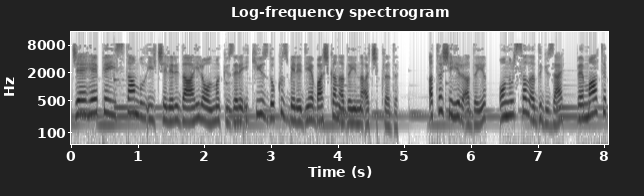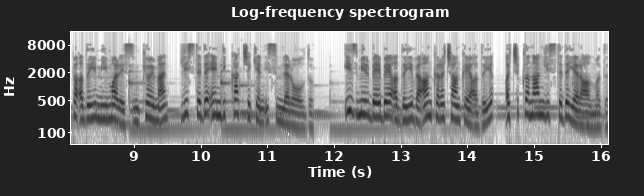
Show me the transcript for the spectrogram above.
CHP İstanbul ilçeleri dahil olmak üzere 209 belediye başkan adayını açıkladı. Ataşehir adayı, Onursal adı Güzel ve Maltepe adayı Mimar Esin Köymen, listede en dikkat çeken isimler oldu. İzmir BB adayı ve Ankara Çankaya adayı, açıklanan listede yer almadı.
